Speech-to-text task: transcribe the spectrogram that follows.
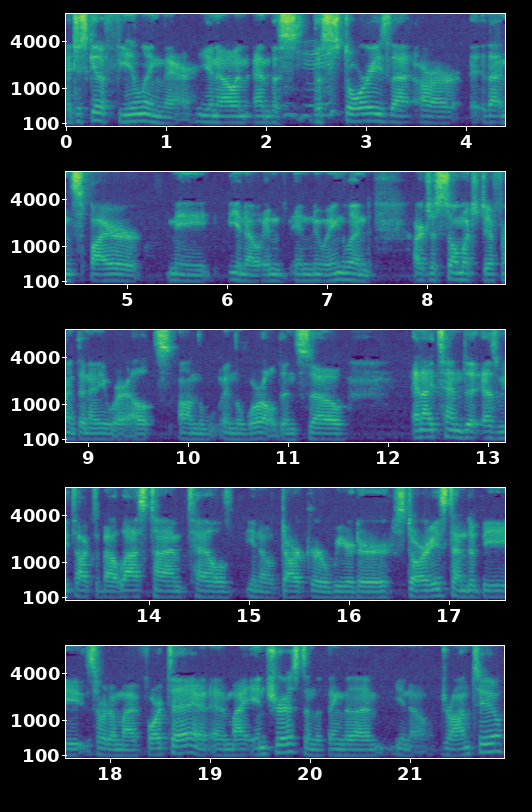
I just get a feeling there you know and and the s the stories that are that inspire me you know in in New England are just so much different than anywhere else on the in the world. And so and I tend to, as we talked about last time, tell you know darker, weirder stories tend to be sort of my forte and, and my interest and the thing that I'm you know drawn to.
